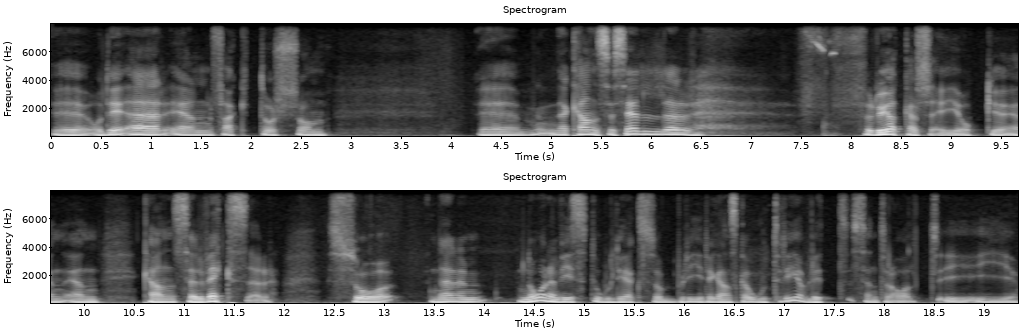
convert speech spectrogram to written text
Ehm, och det är en faktor som ehm, när cancerceller förökar sig och en, en cancer växer. Så när den når en viss storlek så blir det ganska otrevligt centralt i, i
